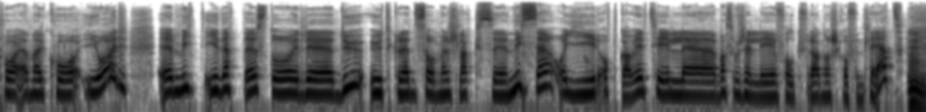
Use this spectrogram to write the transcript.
på NRK i år. Eh, Midt i dette står eh, du utkledd som en slags nisse og gir oppgaver til masse forskjellige folk fra norsk offentlighet. Mm.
